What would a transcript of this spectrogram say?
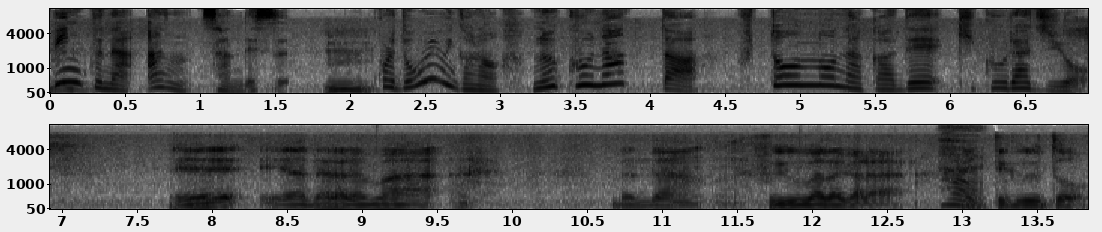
ピンクなアンさんです。うん。これどういう意味かな？ぬくなった布団の中で聞くラジオ。えいやだからまあだんだん冬場だからはい。入ってくると、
